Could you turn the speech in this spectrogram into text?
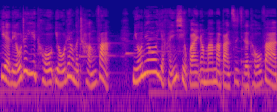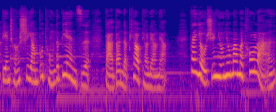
也留着一头油亮的长发。牛牛也很喜欢让妈妈把自己的头发编成式样不同的辫子，打扮得漂漂亮亮。但有时牛牛妈妈偷懒，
